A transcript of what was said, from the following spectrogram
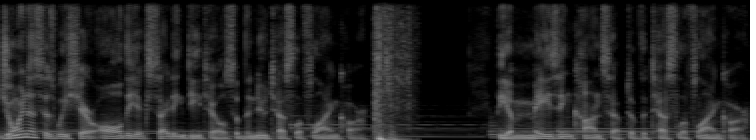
Join us as we share all the exciting details of the new Tesla flying car. The amazing concept of the Tesla flying car.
